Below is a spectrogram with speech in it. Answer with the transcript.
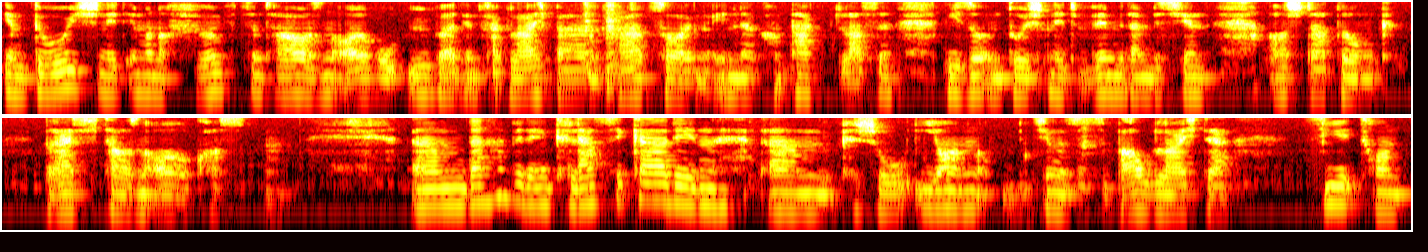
im Durchschnitt immer noch 15.000 Euro über den vergleichbaren Fahrzeugen in der Kompaktklasse, die so im Durchschnitt, mit ein bisschen Ausstattung, 30.000 Euro kosten. Ähm, dann haben wir den Klassiker, den ähm, Peugeot Ion, beziehungsweise baugleich der Citroën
